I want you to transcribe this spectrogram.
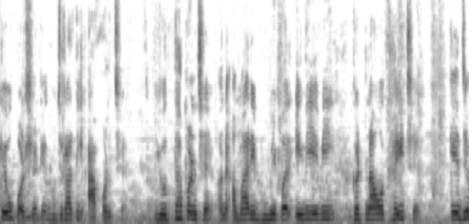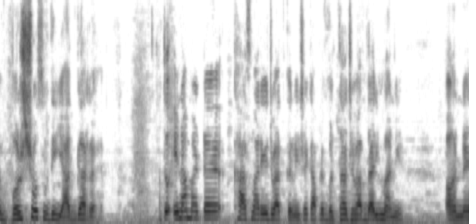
કહેવું પડશે કે ગુજરાતી આ પણ છે, યોદ્ધા પણ છે અને અમારી ભૂમિ પર એવી એવી ઘટનાઓ થઈ છે કે જે વર્ષો સુધી યાદગાર રહે. તો એના માટે ખાસ મારે એ જ વાત કરવી છે કે આપણે બધા જવાબદારી માનીએ. અને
